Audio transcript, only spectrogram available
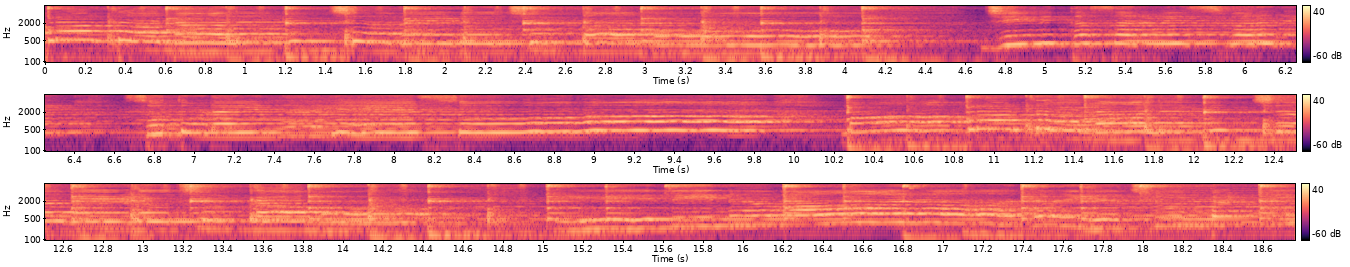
ప్రార్థనలకించ జీవిత సర్వేశ్వరుని సుతుడైన యేసు ఏదిన వారాధయ చూపండి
